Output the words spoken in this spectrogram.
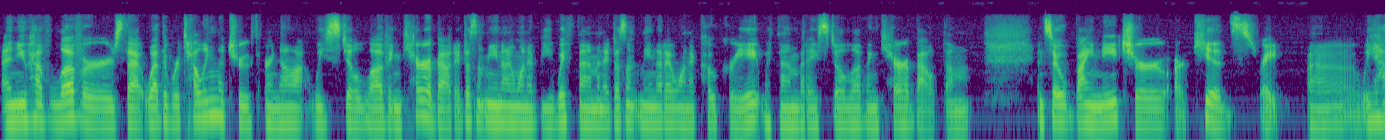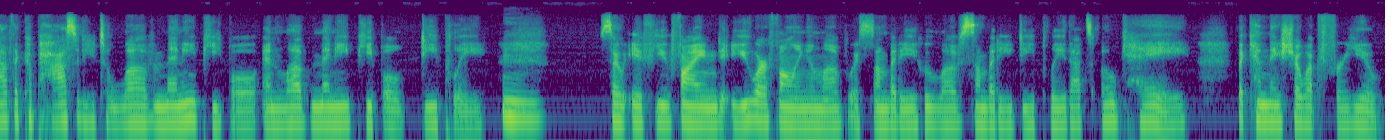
and you have lovers that, whether we're telling the truth or not, we still love and care about. It doesn't mean I want to be with them, and it doesn't mean that I want to co create with them, but I still love and care about them. And so, by nature, our kids, right? Uh, we have the capacity to love many people and love many people deeply. Mm. So if you find you are falling in love with somebody who loves somebody deeply, that's okay. But can they show up for you?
